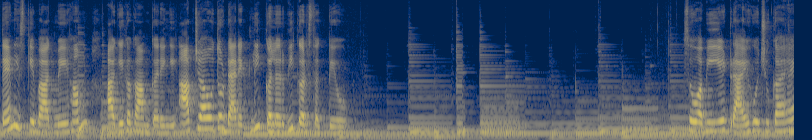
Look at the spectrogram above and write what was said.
देन इसके बाद में हम आगे का काम करेंगे। आप चाहो तो डायरेक्टली कलर भी कर सकते हो। सो so, अभी ये ड्राई हो चुका है।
